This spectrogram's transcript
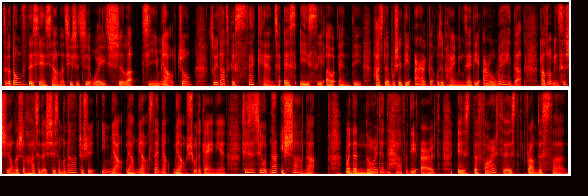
这个冬至的现象呢，其实只维持了几秒钟。注意到这个 second，s e c o n d，它指的不是第二个，或是排名在第二位的。当做名词使用的时候，它指的是什么呢？就是一秒、两秒、三秒秒数的概念。其实只有那一刹那。When the northern half of the earth is the farthest from the sun，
